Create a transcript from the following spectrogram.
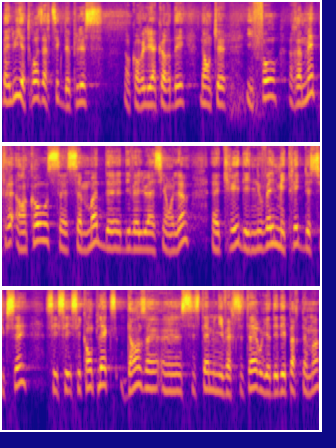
ben lui, il a trois articles de plus. Donc, on va lui accorder. Donc, euh, il faut remettre en cause ce, mode d'évaluation-là, euh, créer des nouvelles métriques de succès. C'est complexe dans un, système universitaire où il y a des départements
